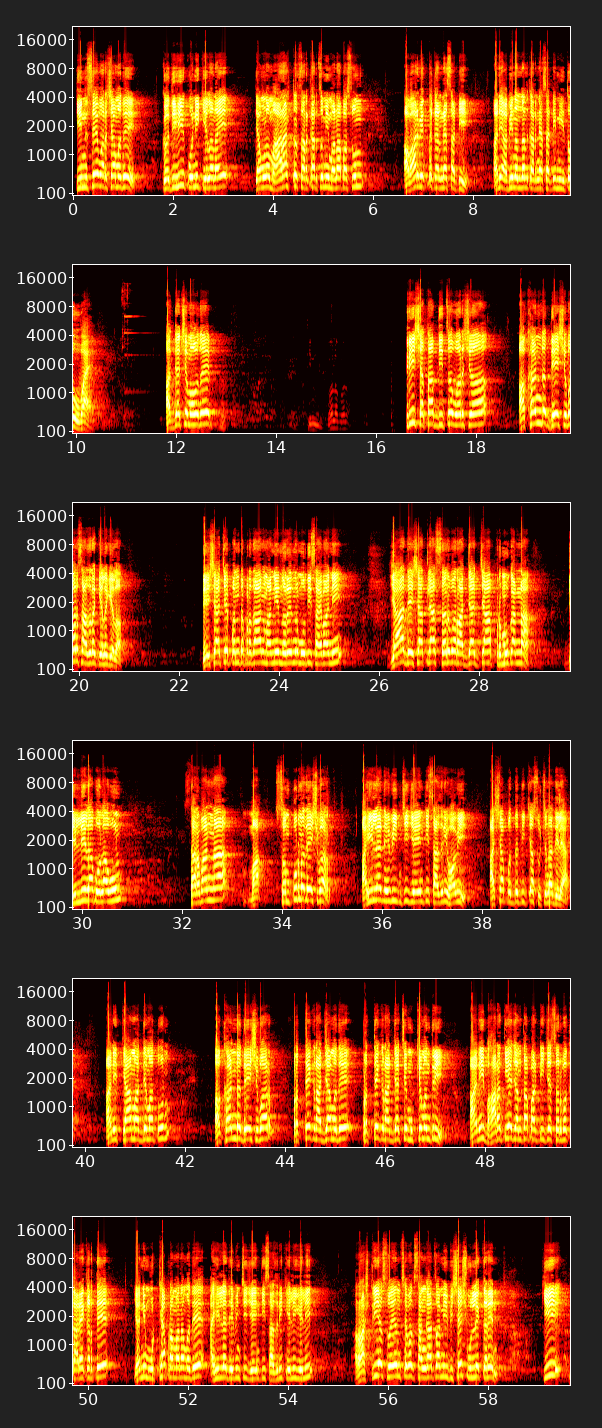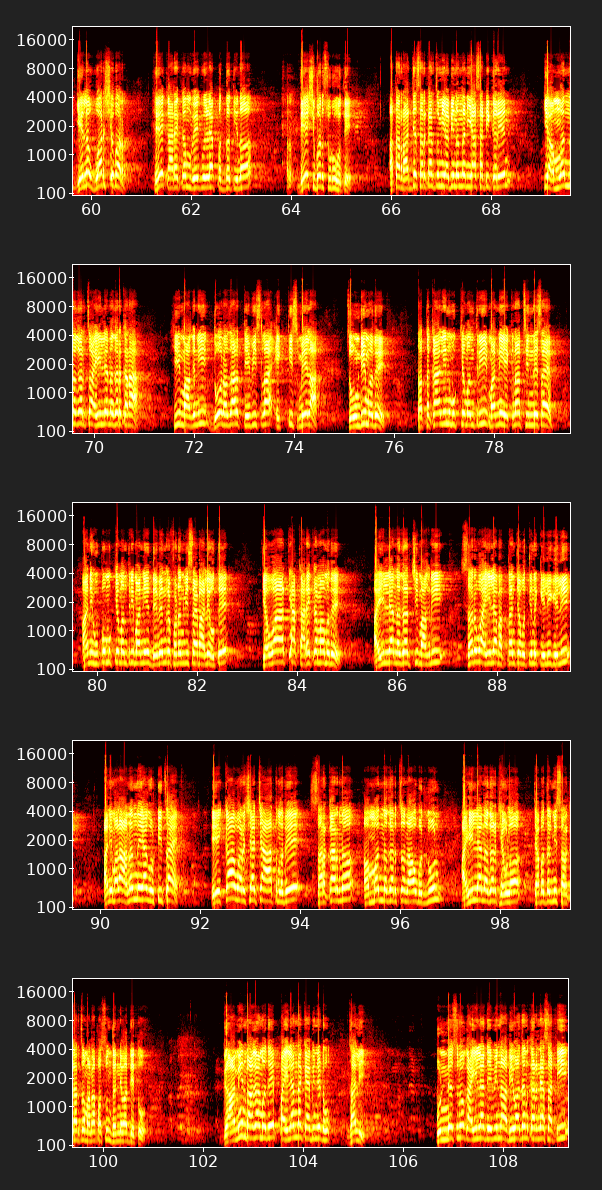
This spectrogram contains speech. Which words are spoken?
तीनशे वर्षामध्ये कधीही कोणी केलं नाही. त्यामुळं महाराष्ट्र सरकारचं मी मनापासून आभार व्यक्त करण्यासाठी आणि अभिनंदन करण्यासाठी मी इथं उभा आहे. अध्यक्ष महोदय त्रिशताब्दीचं वर्ष अखंड देशभर साजरं केलं गेलं. देशाचे पंतप्रधान माननीय नरेंद्र मोदी साहेबांनी या देशातल्या सर्व राज्याच्या प्रमुखांना दिल्लीला बोलावून सर्वांना मा संपूर्ण देशभर अहिल्या देवींची जयंती साजरी व्हावी अशा पद्धतीच्या सूचना दिल्या. आणि त्या माध्यमातून अखंड देशभर प्रत्येक राज्यामध्ये प्रत्येक राज्याचे मुख्यमंत्री आणि भारतीय जनता पार्टीचे सर्व कार्यकर्ते यांनी मोठ्या प्रमाणामध्ये अहिल्या देवींची जयंती साजरी केली गेली. राष्ट्रीय स्वयंसेवक संघाचा मी विशेष उल्लेख करेन की गेलं वर्षभर हे कार्यक्रम वेगवेगळ्या पद्धतीनं देशभर सुरू होते. आता राज्य सरकारचं मी अभिनंदन यासाठी करेन की अहमदनगरचं अहिल्यानगर करा. ही मागणी दोन हजार तेवीसला एकतीस मेला चौंडीमध्ये तत्कालीन मुख्यमंत्री माननीय एकनाथ शिंदे साहेब आणि उपमुख्यमंत्री माननीय देवेंद्र फडणवीस साहेब आले होते. तेव्हा त्या कार्यक्रमामध्ये अहिल्यानगरची मागणी सर्व अहिल्या भक्तांच्या वतीनं केली गेली. आणि मला आनंद या गोष्टीचा आहे. एका वर्षाच्या आतमध्ये सरकारनं अहमदनगरचं नाव बदलून अहिल्यानगर ठेवलं. त्याबद्दल मी सरकारचं मनापासून धन्यवाद देतो. ग्रामीण भागामध्ये पहिल्यांदा कॅबिनेट हो झाली. पुण्यश्लोक अहिल्या देवींना अभिवादन करण्यासाठी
